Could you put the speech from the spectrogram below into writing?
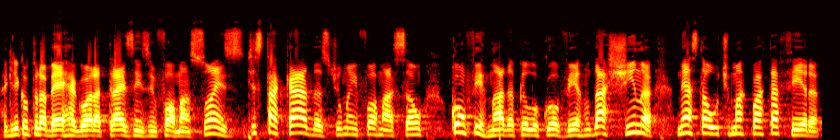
A Agricultura BR agora traz as informações destacadas de uma informação confirmada pelo governo da China nesta última quarta-feira.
